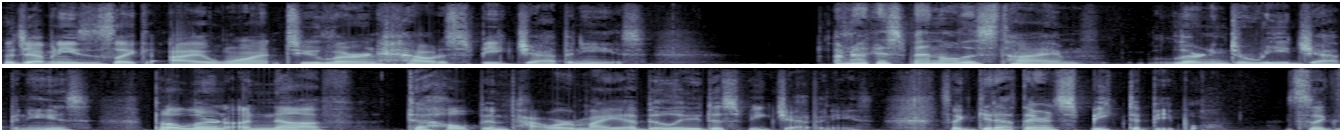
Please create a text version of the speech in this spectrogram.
the Japanese is like, I want to learn how to speak Japanese. I'm not going to spend all this time learning to read Japanese, but I'll learn enough to help empower my ability to speak Japanese. It's like get out there and speak to people. It's like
